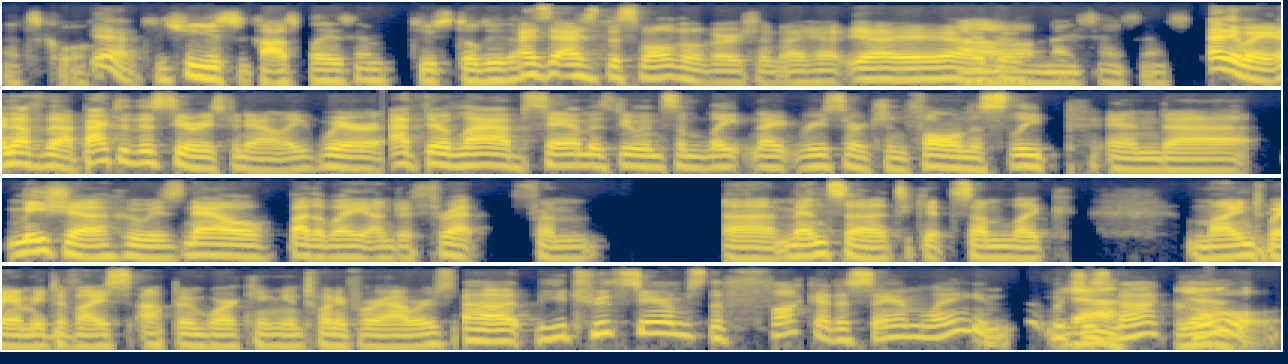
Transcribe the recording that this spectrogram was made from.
that's cool. Yeah. Did you used to cosplay as him? Do you still do that? As as the Smallville version, I had yeah yeah yeah. Oh, nice, nice, nice. Anyway, enough of that. Back to this series finale, where at their lab, Sam is doing some late night research and falling asleep, and uh, Misha, who is now, by the way, under threat from uh, Mensa to get some like mind whammy device up and working in 24 hours, uh, he truth serums the fuck out of Sam Lane, which Yeah, is not yeah. cool.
